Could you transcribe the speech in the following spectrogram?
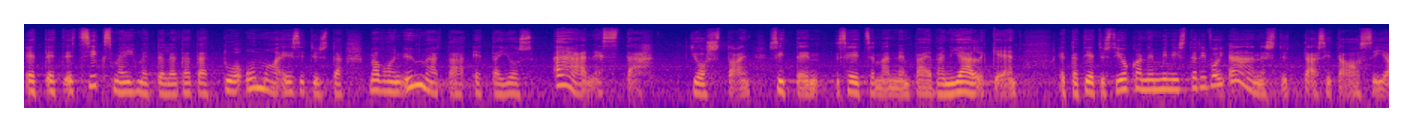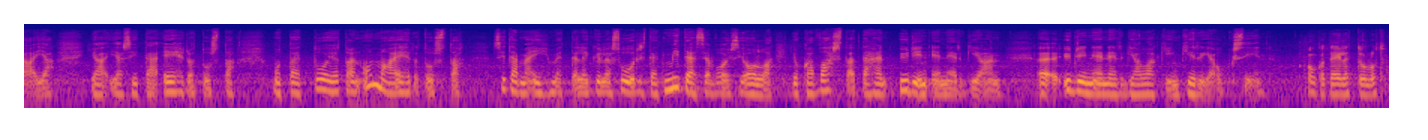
Et, et, et siksi mä ihmettelen tätä, että tuo omaa esitystä. Mä voin ymmärtää, että jos äänestää jostain sitten seitsemännen päivän jälkeen, että tietysti jokainen ministeri voi äänestyttää sitä asiaa ja, ja, ja sitä ehdotusta, mutta että tuo jotain omaa ehdotusta, sitä mä ihmettelen kyllä suuresti, että mitä se voisi olla, joka vastaa tähän ydinenergian, ydinenergialakin kirjauksiin. Onko teille tullut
